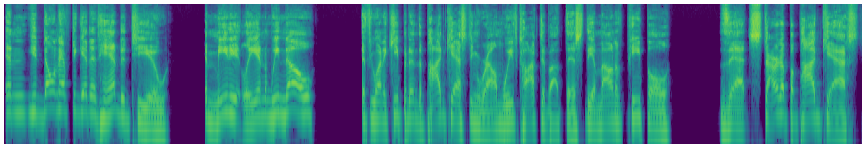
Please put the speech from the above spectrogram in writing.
and you don't have to get it handed to you immediately. And we know if you want to keep it in the podcasting realm, we've talked about this the amount of people that start up a podcast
